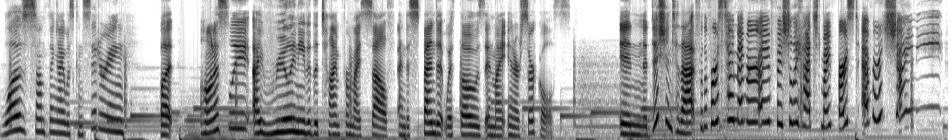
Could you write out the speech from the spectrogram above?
was something I was considering, but honestly, I really needed the time for myself and to spend it with those in my inner circles. In addition to that, for the first time ever, I officially hatched my first ever shiny!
